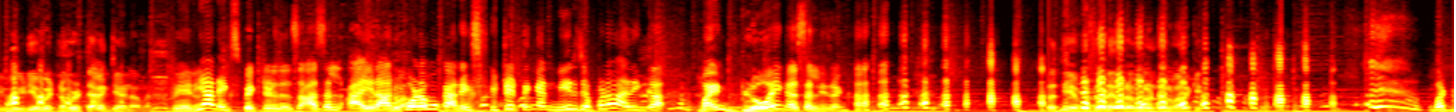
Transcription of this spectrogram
ఈ వీడియో పెట్టినప్పుడు ట్యాగ్ చేయండి ఆమె వెరీ అన్ఎక్స్పెక్టెడ్ తెలుసా? అసలు ఆయన అనుకోవడం ఒక అన్ఎక్స్పెక్టెడ్ థింగ్ అండ్ మీరు చెప్పడం అది ఇంకా మైండ్ బ్లోయింగ్ అసలు నిజంగా. ప్రతి ఎపిసోడ్ ఎవరెవరు ఉంటారు మనకి? But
